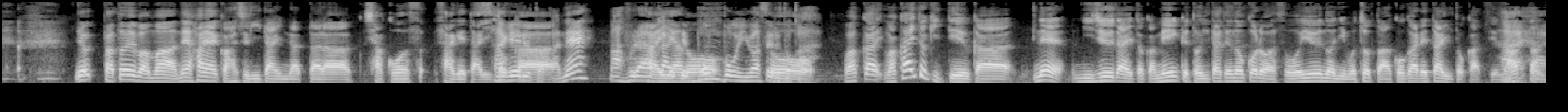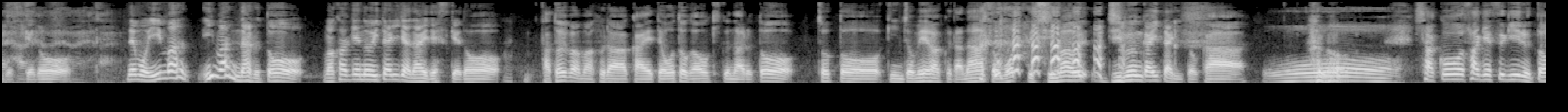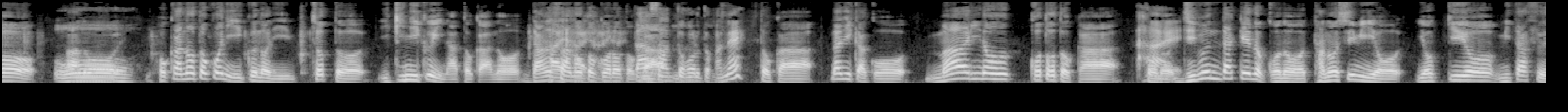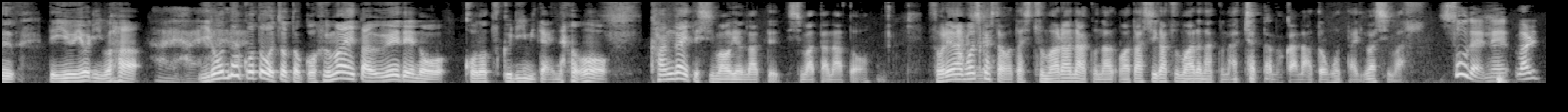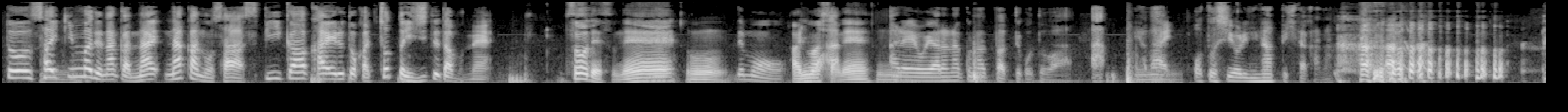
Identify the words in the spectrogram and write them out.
よ例えばまあね、早く走りたいんだったら、車高さ下げたりとか。下げるとかね。マフラー変えてボンボン言わせるとか。若い、若い時っていうか、ね、20代とか免許取り立ての頃はそういうのにもちょっと憧れたりとかっていうのあったんですけどでも今、今になると、若気の至りじゃないですけど、例えばマフラー変えて音が大きくなると、ちょっと近所迷惑だなと思ってしまう 自分がいたりとか、おー。車高を下げすぎると、あおの、他のとこに行くのにちょっと行きにくいなとか、あの、段差のところとか段差の、ところとかね。とか、何かこう、周りのこととか、このはい自分だけのこの楽しみを、欲求を満たすっていうよりは、はいはい。いろんなことをちょっとこう踏まえた上でのこの作りみたいなのを考えてしまうようになってしまったなと。それはもしかしたら私つまらなくな、私がつまらなくなっちゃったのかなと思ったりはします。そうだよね。割と最近までなんかない、中のさ、スピーカー変えるとかちょっといじってたもんね。そうですね。うん。でも、ありましたね。うんあ。あれをやらなくなったってことは、あ、やばい。お年寄りになってきたかな。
